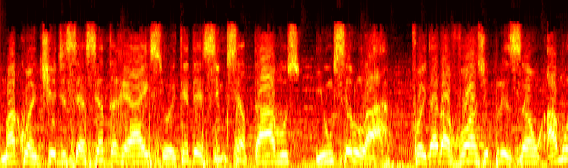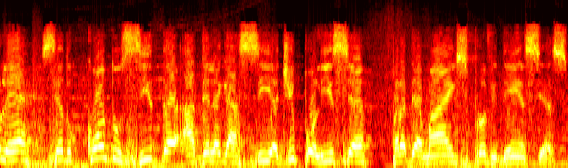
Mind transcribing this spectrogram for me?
uma quantia de R$ 60,85 e um celular. Foi dada voz de prisão à mulher, sendo conduzida à delegacia de polícia para demais providências.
